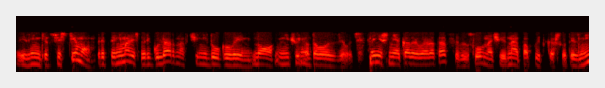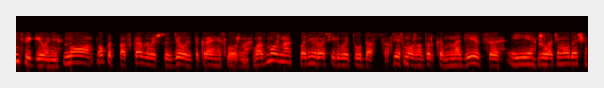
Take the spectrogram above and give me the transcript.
изменить эту систему предпринимались регулярно в течение долгого времени, но ничего не удавалось сделать. Нынешняя кадровая ротация, безусловно, очередная попытка что-то изменить в регионе, но опыт подсказывает, что сделать это крайне сложно сложно. Возможно, Владимиру Васильеву это удастся. Здесь можно только надеяться и желать ему удачи.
